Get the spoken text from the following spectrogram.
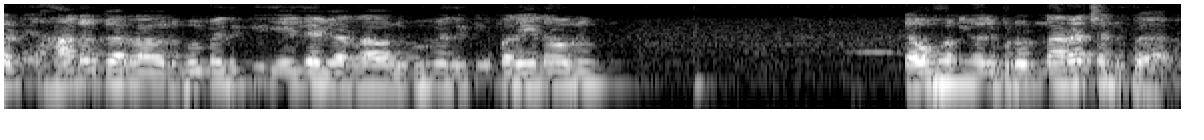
అంటే హానోక్ గారు రావాలి భూమి మీదకి ఏజే గారు రావాలి భూమి మీదకి. మరి ఈయనెవరు? యవహోని గారు ఇప్పుడు ఉన్నారా? చనిపోయారా?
